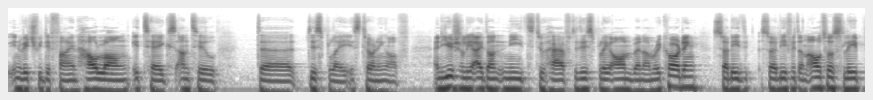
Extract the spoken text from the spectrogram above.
in which we define how long it takes until the display is turning off. And usually I don't need to have the display on when I'm recording, so I leave, so I leave it on auto sleep,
